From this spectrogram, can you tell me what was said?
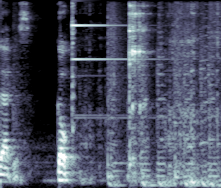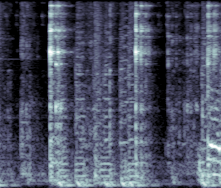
that is. Go. Got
